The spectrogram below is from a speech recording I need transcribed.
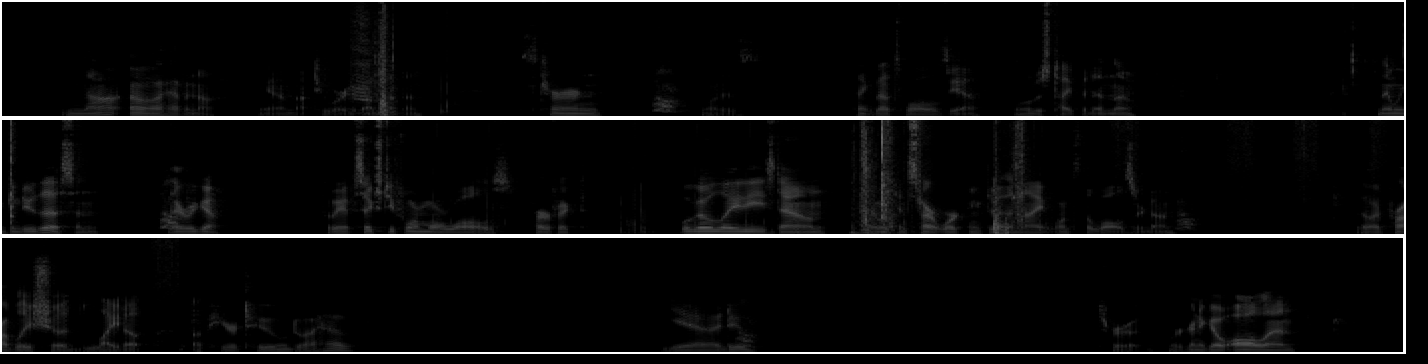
Not... Oh, I have enough. Yeah, I'm not too worried about that then. Let's turn... What is... I think that's walls, yeah. We'll just type it in, though. And then we can do this, and there we go. So we have 64 more walls. Perfect. We'll go lay these down, and we can start working through the night once the walls are done. Though I probably should light up up here too. Do I have... Yeah, I do. Screw it. We're going to go all in.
